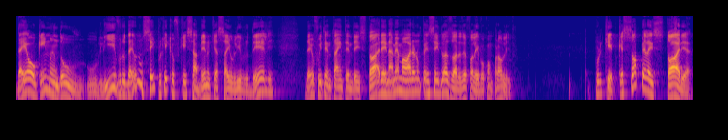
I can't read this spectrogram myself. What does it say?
daí alguém mandou o, o livro, daí eu não sei por que, que eu fiquei sabendo que ia sair o livro dele. Daí eu fui tentar entender a história e na mesma hora eu não pensei duas horas. Eu falei, vou comprar o livro. Por quê? Porque só pela história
